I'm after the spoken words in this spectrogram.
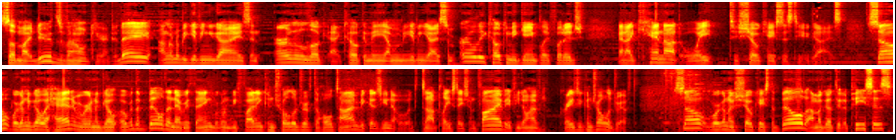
So my dudes, Valk here, and today I'm going to be giving you guys an early look at Kokomi. I'm going to be giving you guys some early Kokomi gameplay footage, and I cannot wait to showcase this to you guys. So we're going to go ahead and we're going to go over the build and everything. We're going to be fighting controller drift the whole time because, you know, it's not PlayStation 5 if you don't have crazy controller drift. So we're going to showcase the build. I'm going to go through the pieces,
